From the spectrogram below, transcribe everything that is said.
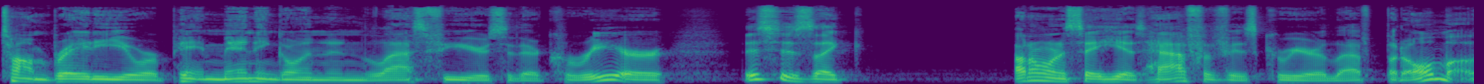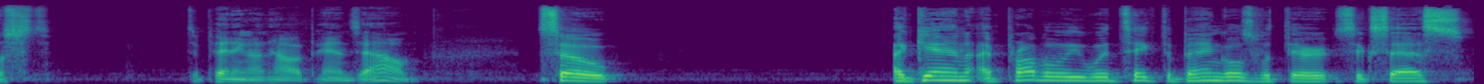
Tom Brady or Peyton Manning going in the last few years of their career. This is like, I don't want to say he has half of his career left, but almost, depending on how it pans out. So, again, I probably would take the Bengals with their success.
